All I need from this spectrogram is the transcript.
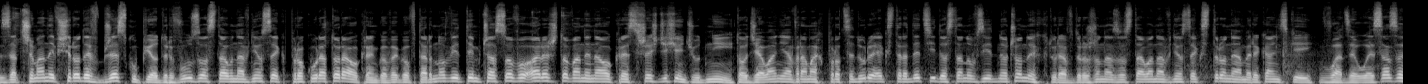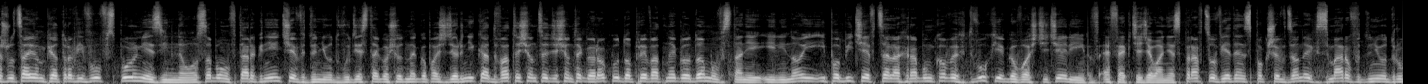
Zatrzymany w środę w Brzesku Piotr W. został na wniosek prokuratora okręgowego w Tarnowie tymczasowo aresztowany na okres 60 dni. To działania w ramach procedury ekstradycji do Stanów Zjednoczonych, która wdrożona została na wniosek strony amerykańskiej. Władze USA zarzucają Piotrowi W. wspólnie z inną osobą wtargnięcie w dniu 27 października 2010 roku do prywatnego domu w stanie Illinois i pobicie w celach rabunkowych dwóch jego właścicieli. W efekcie działania sprawców jeden z pokrzywdzonych zmarł w dniu 2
